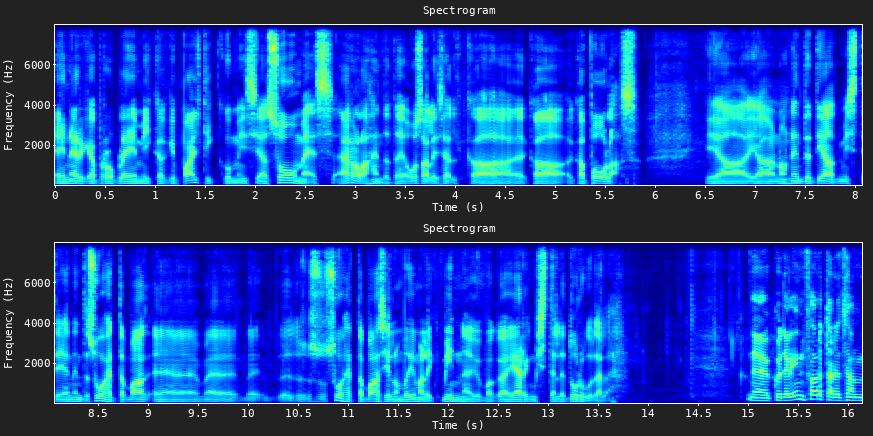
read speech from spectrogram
energiaprobleemi ikkagi Baltikumis ja Soomes ära lahendada ja osaliselt ka, ka, ka Poolas. Ja, ja noh, nende teadmiste ja nende suhete baas, eh, suhete baasil on võimalik minna juba ka järgmistele turgudele kui teil Infortaris on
